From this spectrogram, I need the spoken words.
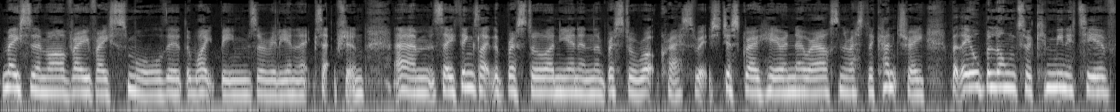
most of them are very, very small. The, the white beams are really an exception. Um, so things like the Bristol onion and the Bristol rockcress, which just grow here and nowhere else in the rest of the country, but they all belong to a community of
